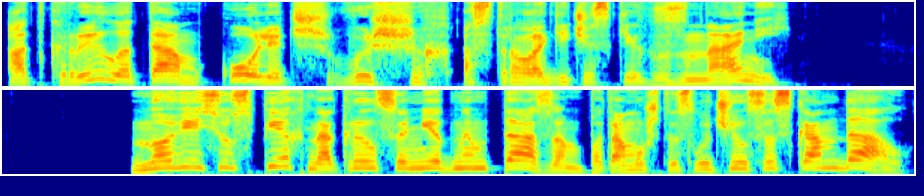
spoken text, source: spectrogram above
открыла там колледж высших астрологических знаний. Но весь успех накрылся медным тазом, потому что случился скандал.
